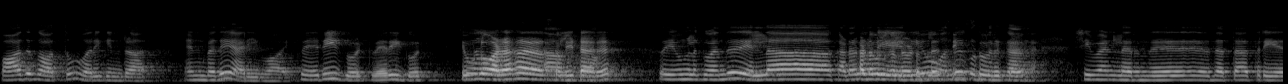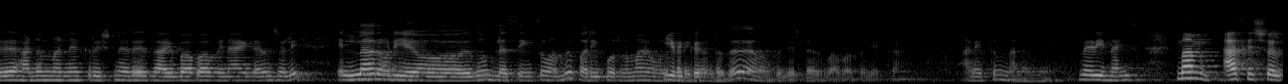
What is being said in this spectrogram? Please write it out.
பாதுகாத்தும் வருகின்றார் என்பதை அறிவாய். வெரி குட் வெரி குட் இவ்வளோ அழகா சொல்லிட்டாரு. இவங்களுக்கு வந்து எல்லா கடவுளுடைய வந்து கொடுத்துருக்காங்க. சிவன்ல இருந்து தத்தாத்திரேயர் ஹனுமன் கிருஷ்ணர் சாய்பாபா விநாயகர்னு சொல்லி எல்லாருடைய இதுவும் பிளெஸ்ஸிங்ஸும் வந்து பரிபூர்ணமாக இவங்களுக்கு இருக்கு. கிடைக்கின்றது அவங்க சொல்லியிருக்காரு பாபா சொல்லியிருக்காங்க. அனைத்தும் நலமே. Very nice ma'am as usual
